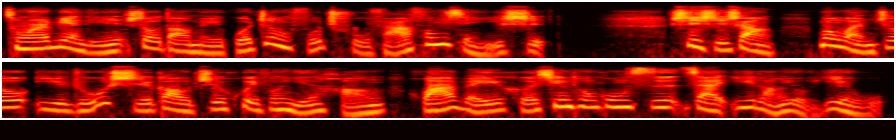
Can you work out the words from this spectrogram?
从而面临受到美国政府处罚风险一事，事实上，孟晚舟已如实告知汇丰银行、华为和星通公司在伊朗有业务。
